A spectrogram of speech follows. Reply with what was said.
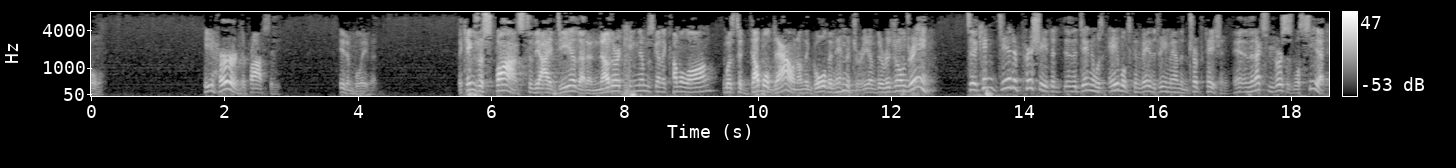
Gold. He heard the prophecy. He didn't believe it. The king's response to the idea that another kingdom is going to come along was to double down on the golden imagery of the original dream. So the king did appreciate that, that Daniel was able to convey the dream and the interpretation. And in the next few verses, we'll see that.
